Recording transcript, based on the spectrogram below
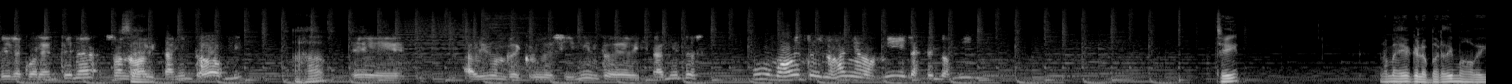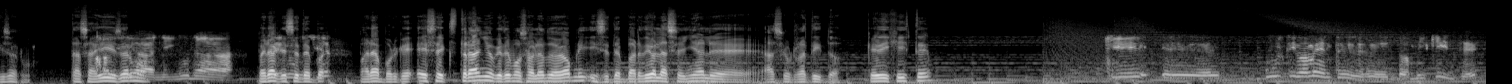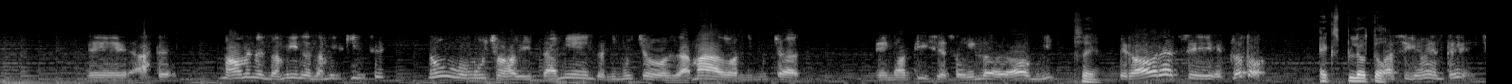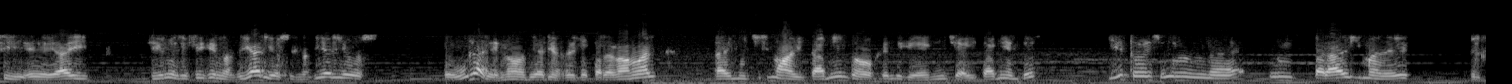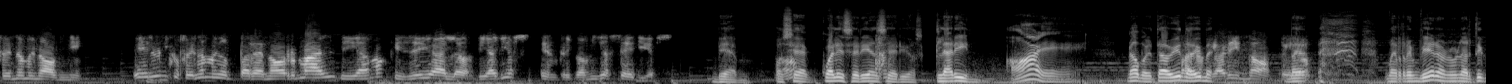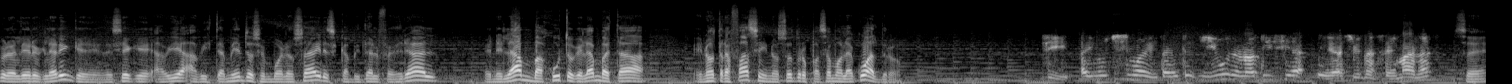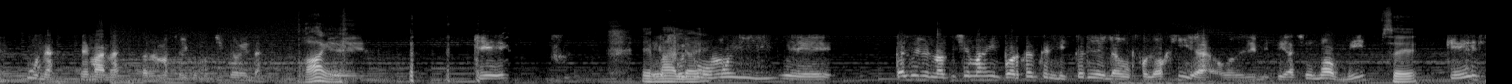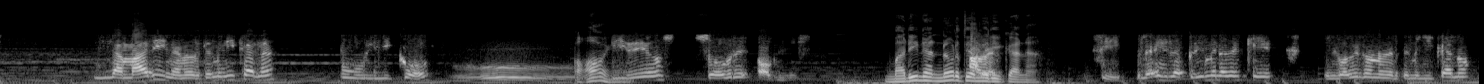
de la cuarentena, son los avistamientos ovnis. Ajá. Eh, ha habido un recrudecimiento de avistamientos. Hubo un momento en los años 2000 hasta el 2000. Sí. No me digas que lo perdimos, Guillermo. ¿Estás ahí, Guillermo? ninguna. Espera que se te. Pará, porque es extraño que estemos hablando de OVNI y se te perdió la señal eh, hace un ratito. ¿Qué dijiste? Últimamente, desde el 2015, eh, hasta más o menos el 2000 el 2015, no hubo muchos avistamientos, ni muchos llamados, ni muchas noticias sobre el OVNI. Sí. Pero ahora se explotó explotó. Básicamente, sí, eh, hay, si uno se fija en los diarios, en los diarios regulares, no diarios de lo paranormal, hay muchísimos avistamientos o gente que denuncia avistamientos, y esto es un, un paradigma de el fenómeno ovni. Es el único fenómeno paranormal, digamos, que llega a los diarios, entre comillas, serios. Bien. O sea, ¿cuáles serían serios? Clarín. Ay. No, pero estaba viendo ahí. Me, Clarín no, me, reenviaron un artículo del diario Clarín que decía que había avistamientos en Buenos Aires, Capital Federal, en el AMBA, justo que el AMBA está en otra fase y nosotros pasamos a la 4. Sí, hay muchísimos avistamientos y una noticia eh, hace unas semanas. Sí. Una semana, pero no soy como chico de Ay. Eh, que es eh, malo. Fue como muy tal vez la noticia más importante en la historia de la ufología o de la investigación OVNI, que es la Marina norteamericana publicó videos sobre ovnis. Marina norteamericana. Sí, es la primera vez que el gobierno norteamericano,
